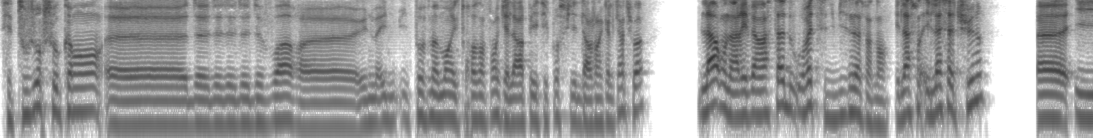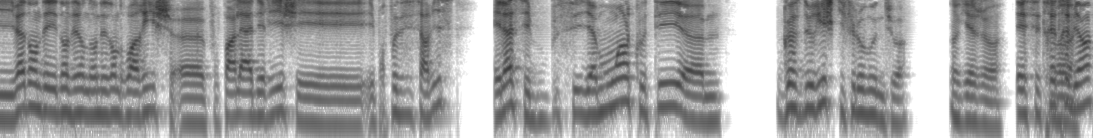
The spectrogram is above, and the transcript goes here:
C'est toujours choquant euh, de, de, de, de voir euh, une, une- une pauvre maman avec trois enfants qui a l'air à payer ses courses, filer de l'argent à quelqu'un, tu vois. Là, on est arrivé à un stade où en fait c'est du business maintenant. Et là, son- il a sa thune. euh, il va dans des, dans des, dans des endroits riches pour parler à des riches et, et proposer ses services. Et là, c'est il y a moins le côté gosse de riche qui fait l'aumône, tu vois. Ok, je vois. Et c'est très très bien.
